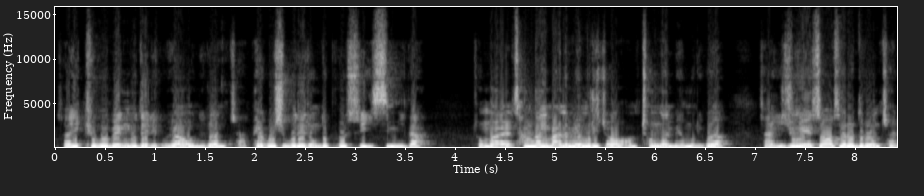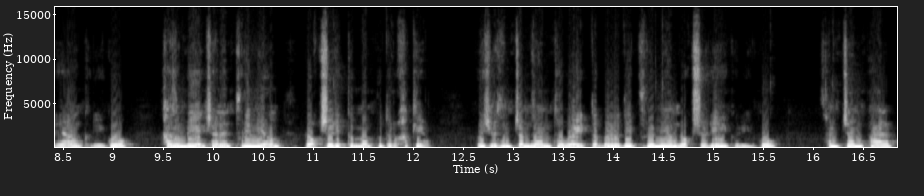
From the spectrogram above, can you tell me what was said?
자, EQ900 모델이고요. 오늘은 자, 155대 정도 볼 수 있습니다. 정말 상당히 많은 매물이죠. 엄청난 매물이고요. 자, 이 중에서 새로 들어온 차량, 그리고 가성비 괜찮은 프리미엄 럭셔리급만 보도록 할게요. 보시면 3.3 터보 AWD 프리미엄 럭셔리, 그리고 3.8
